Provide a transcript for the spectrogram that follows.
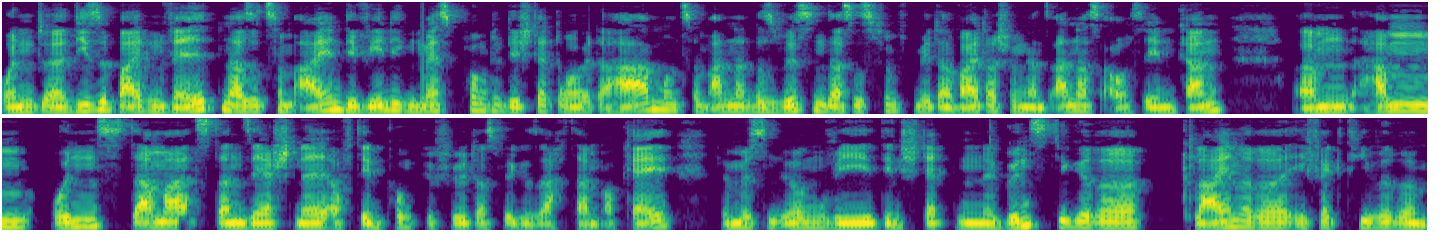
Und äh, diese beiden Welten, also zum einen die wenigen Messpunkte, die Städte heute haben und zum anderen das Wissen, dass es fünf Meter weiter schon ganz anders aussehen kann, ähm, haben uns damals dann sehr schnell auf den Punkt geführt, dass wir gesagt haben, okay, wir müssen irgendwie den Städten eine günstigere kleinere, effektivere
